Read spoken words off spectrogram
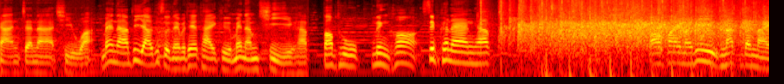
การจนาชีวะ แม่น้ำที่ยาวที่สุดในประเทศไทยคือแม่น้ำชีครับ ตอบถูก 1 ข้อ 10 คะแนนครับต่อไปมาที่นัดดันในย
